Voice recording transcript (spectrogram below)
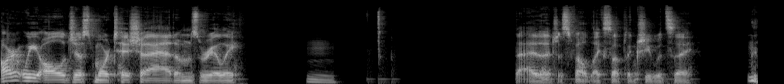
Aren't we all just Morticia Addams, really? Hmm. That, that just felt like something she would say.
